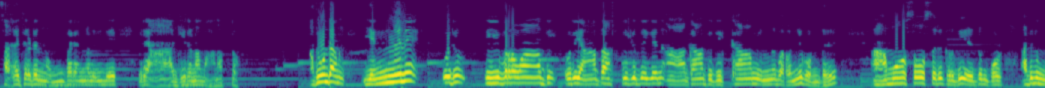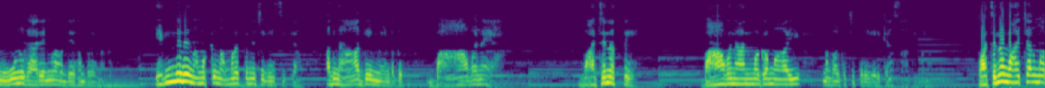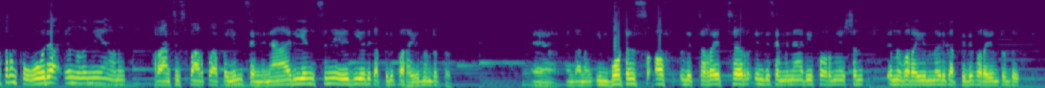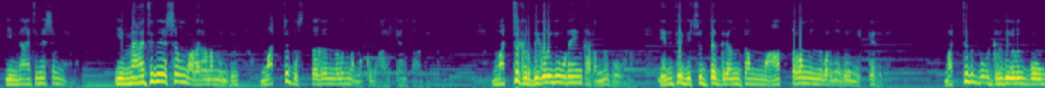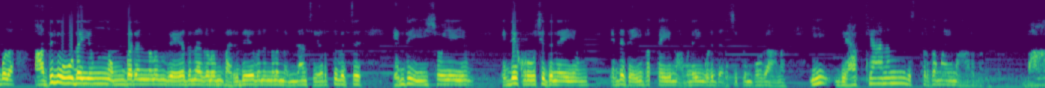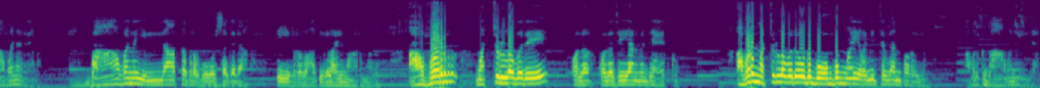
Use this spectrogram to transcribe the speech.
സഹചരുടെ നൊമ്പരങ്ങളിന്റെ ഒരു ആകിരണമാണട്ടോ അതുകൊണ്ടാണ് എങ്ങനെ ഒരു തീവ്രവാദി ഒരു യാഥാസ്ഥികതകൻ ആകാതിരിക്കാം എന്ന് പറഞ്ഞുകൊണ്ട് ആമോസോസ് ഒരു കൃതി എഴുതുമ്പോൾ അതിന് മൂന്ന് കാര്യങ്ങളാണ് അദ്ദേഹം പറയുന്നത്. എങ്ങനെ നമുക്ക് നമ്മളെ തന്നെ ചികിത്സിക്കാം? അതിനാദ്യം വേണ്ടത് ഭാവനയാണ് വചനത്തെ ഭാവനാത്മകമായി നമ്മൾക്ക് ചിത്രീകരിക്കാൻ സാധിക്കണം. വചനം വായിച്ചാൽ മാത്രം പോരാ എന്ന് തന്നെയാണ് ഫ്രാൻസിസ് പാർപ്പാപ്പയും സെമിനാരിയൻസിന് എഴുതിയ ഒരു കത്തിൽ പറയുന്നുണ്ട് കേട്ടോ. എന്താണ് importance of literature in the seminary formation എന്ന് പറയുന്ന ഒരു കത്തിൽ പറയുന്നുണ്ട്. ഇമാജിനേഷൻ വേണം. ഇമാജിനേഷൻ വളരണമെങ്കിൽ മറ്റു പുസ്തകങ്ങളും നമുക്ക് വായിക്കാൻ സാധിക്കും. മറ്റ് കൃതികളിലൂടെയും കടന്നു പോകണം. എന്റെ വിശുദ്ധ ഗ്രന്ഥം മാത്രം എന്ന് പറഞ്ഞ് അതിൽ നിൽക്കരുത്. മറ്റു കൃതികളും പോകുമ്പോൾ അതിലൂടെയും നൊമ്പരങ്ങളും വേദനകളും പരിദേവനങ്ങളും എല്ലാം ചേർത്ത് വെച്ച് എന്റെ ഈശോയെയും എന്റെ ക്രൂശിതനെയും എന്റെ ദൈവത്തെയും അവിടെയും കൂടി ദർശിക്കുമ്പോഴാണ് ഈ വ്യാഖ്യാനം വിസ്തൃതമായി മാറുന്നത്. ഭാവന വേണം. ഭാവനയില്ലാത്ത പ്രഘോഷകര തീവ്രവാദികളായി മാറുന്നത്. അവർ മറ്റുള്ളവരെ കൊല കൊല ചെയ്യാൻ വേണ്ടി അയക്കും. അവർ മറ്റുള്ളവരോട് ബോംബുമായി ഇറങ്ങിച്ചെല്ലാൻ പറയും. അവർക്ക് ഭാവനയില്ല.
